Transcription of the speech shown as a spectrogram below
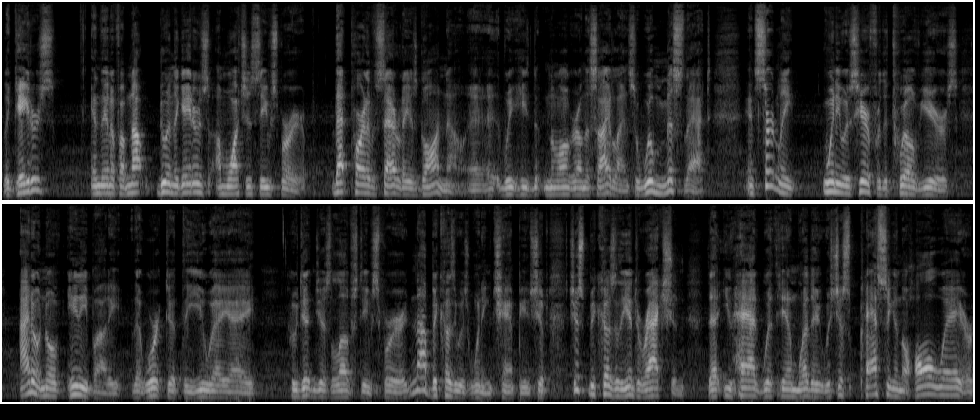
the Gators and then if I'm not doing the Gators, I'm watching Steve Spurrier. That part of Saturday is gone now. Uh, we, he's no longer on the sideline, so we'll miss that. And certainly, when he was here for the 12 years, I don't know of anybody that worked at the UAA who didn't just love Steve Spurrier, not because he was winning championships, just because of the interaction that you had with him, whether it was just passing in the hallway or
